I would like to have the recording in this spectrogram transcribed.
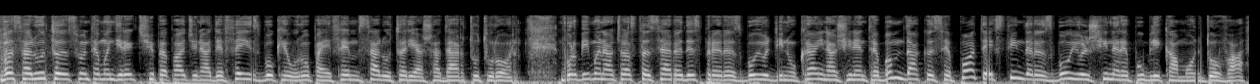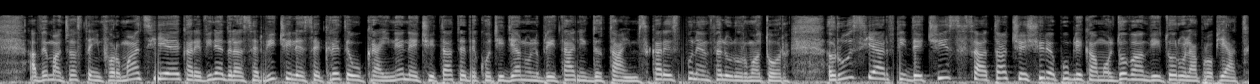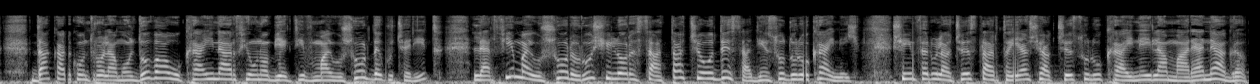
Vă salut, suntem în direct și pe pagina de Facebook Europa FM. Salutări așadar tuturor. Vorbim în această seară despre războiul din Ucraina și ne întrebăm dacă se poate extinde războiul și în Republica Moldova. Avem această informație care vine de la serviciile secrete ucrainene citate de cotidianul britanic The Times, care spune în felul următor. Rusia ar fi decis să atace și Republica Moldova în viitorul apropiat. Dacă ar controla Moldova, Ucraina ar fi un obiectiv mai ușor de cucerit, le-ar fi mai ușor rușilor să atace Odessa din sudul Ucrainei și în felul acesta ar tăia și accesul Ucrainei la Marea Neagră.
